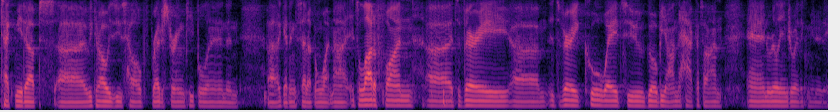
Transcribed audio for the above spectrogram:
tech meetups. we could always use help registering people in and uh, getting set up and whatnot. It's a lot of fun. Uh, it's a very um, it's a very cool way to go beyond the hackathon and really enjoy the community.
